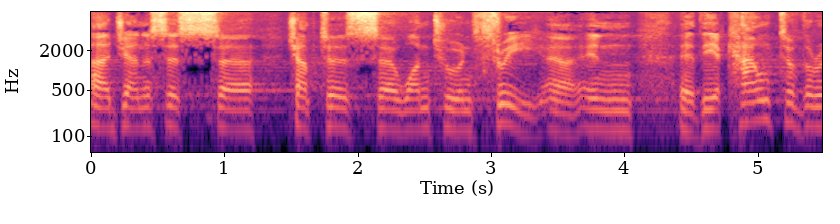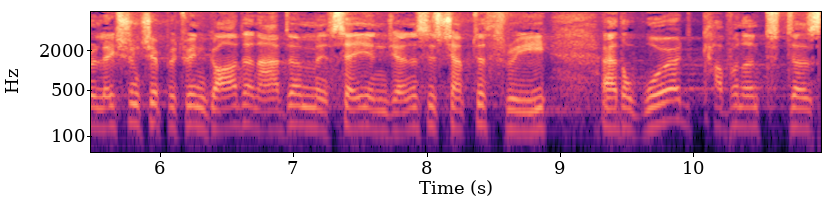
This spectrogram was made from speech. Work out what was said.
uh, Genesis uh, chapters uh, 1, 2, and 3. Uh, in the account of the relationship between God and Adam, say in Genesis chapter 3, the word covenant does,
